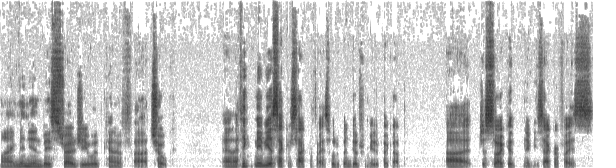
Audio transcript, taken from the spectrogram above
my minion based strategy would kind of uh, choke. And I think maybe a second sacrifice would have been good for me to pick up. Uh, just so I could maybe sacrifice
